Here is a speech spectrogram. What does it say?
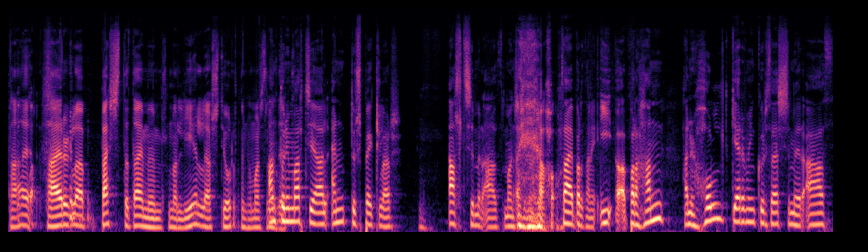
Það er, það er auðvitað besta dæmi um svona lélega stjórnun hjá Manchester United. Antoni Martial endur speklar allt sem er að Manchester Já. United það er bara þannig, í, bara hann hann er holdgerfingur þess sem er að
